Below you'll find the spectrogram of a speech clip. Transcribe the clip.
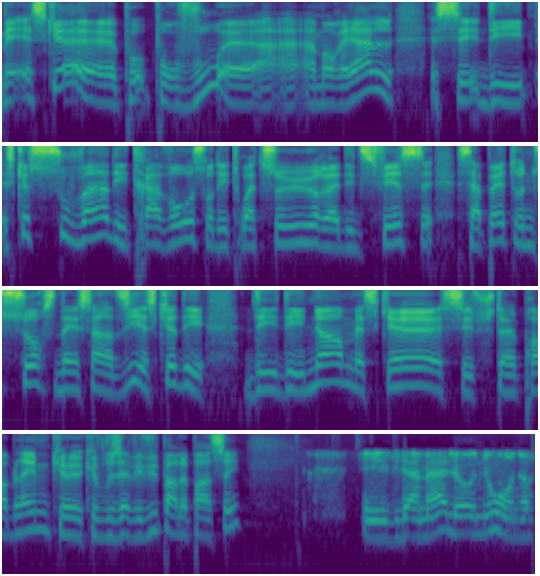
Mais est-ce que euh, pour, vous, euh, à, Montréal, c'est des, est-ce que souvent des travaux sur des toitures d'édifices, ça peut être une source d'incendie? Est-ce qu'il y a des, des, normes? Est-ce que c'est un problème que, que vous avez vu par le passé? Et évidemment, là, nous, on a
